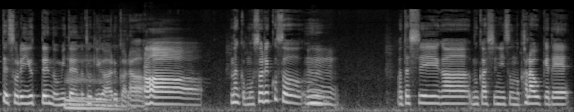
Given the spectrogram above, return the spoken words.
見てそれ言ってんのみたいな時があるから、あなんかもうそれこそ、あうん。うん。私が昔にそのカラオケで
